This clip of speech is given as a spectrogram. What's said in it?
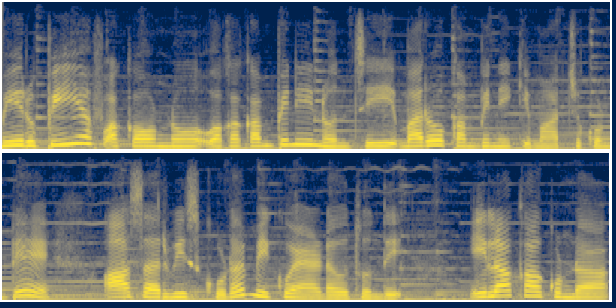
మీరు పీఎఫ్ అకౌంట్ను ఒక కంపెనీ నుంచి మరో కంపెనీకి మార్చుకుంటే ఆ సర్వీస్ కూడా మీకు యాడ్ అవుతుంది. ఇలా కాకుండా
